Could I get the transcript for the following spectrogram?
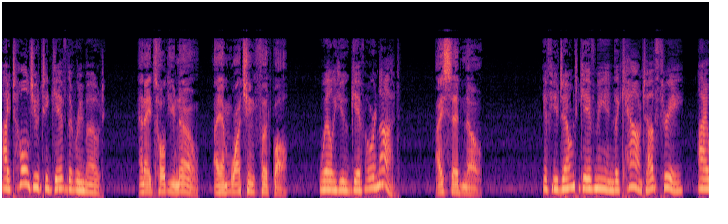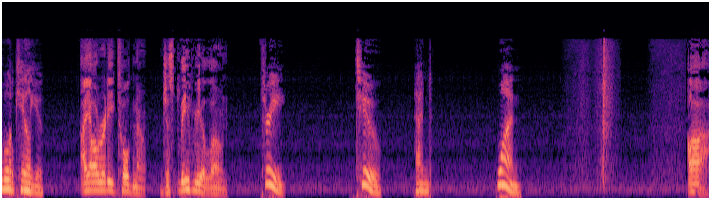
I told you to give the remote. And I told you no, I am watching football. Will you give or not? I said no. If you don't give me in the count of three, I will kill you. I already told no, just leave me alone. Three, two, and one. Ah,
